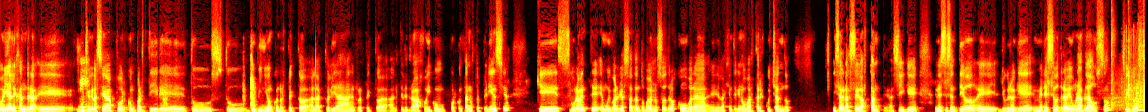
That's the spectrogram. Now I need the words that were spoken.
oye Alejandra, eh, Sí. muchas gracias por compartir eh, tus- tu, tu opinión con respecto a la actualidad, respecto a- al teletrabajo y con- por contarnos tu experiencia, que seguramente es muy valiosa tanto para nosotros como para eh, la gente que nos va a estar escuchando y se agradece bastante. Así que en ese sentido, eh, yo creo que merece otra vez un aplauso, chicos.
